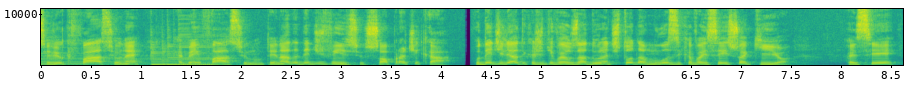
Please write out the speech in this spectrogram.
Você viu que fácil, né? É bem fácil, não tem nada de difícil, só praticar. O dedilhado que a gente vai usar durante toda a música vai ser isso aqui, ó. Vai ser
